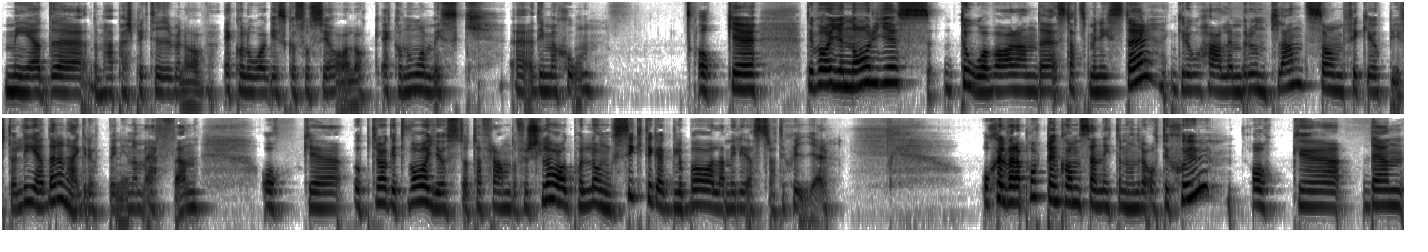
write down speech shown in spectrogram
med eh, de här perspektiven av ekologisk och social och ekonomisk eh, dimension. Och det var ju Norges dåvarande statsminister Gro Harlem Brundtland som fick i uppgift att leda den här gruppen inom FN och eh, uppdraget var just att ta fram då förslag på långsiktiga globala miljöstrategier. Och själva rapporten kom sedan 1987 och eh, den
